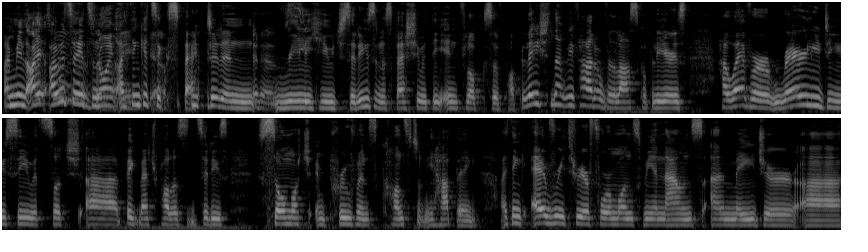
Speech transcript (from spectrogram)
I mean, I, I would say it's annoying. I think it's yeah. expected in It really huge cities, and especially with the influx of population that we've had over the last couple of years. However, rarely do you see with such uh, big metropolitan cities so much improvements constantly happening. I think every three or four months we announce a major. Uh,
